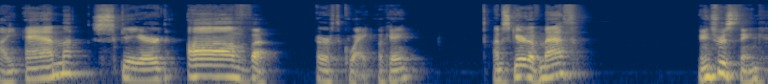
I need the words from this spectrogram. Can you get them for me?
I am scared of earthquake, okay? I'm scared of math. Interesting.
